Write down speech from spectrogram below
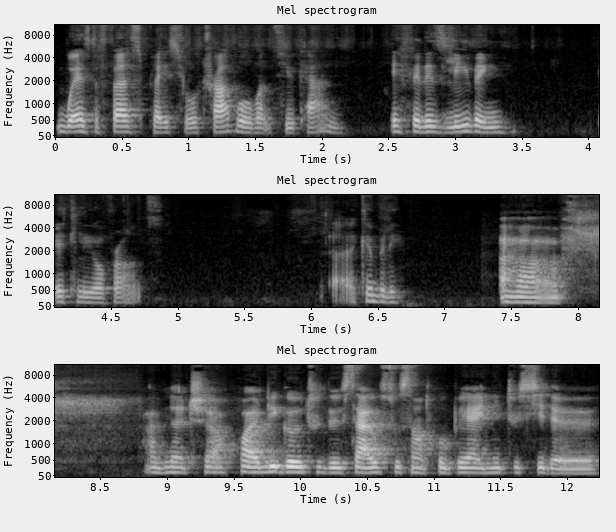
Where's the first place you'll travel once you can, if it is leaving Italy or France? Uh, Kimberley. Uh, I'm not sure. Probably go to the south to Saint Tropez. I need to see the.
